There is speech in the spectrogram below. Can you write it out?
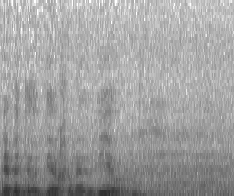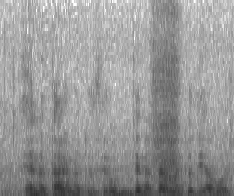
βλέπετε ότι έχουμε δύο. Ένα τάγμα του Θεού και ένα τάγμα του διαβόλου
